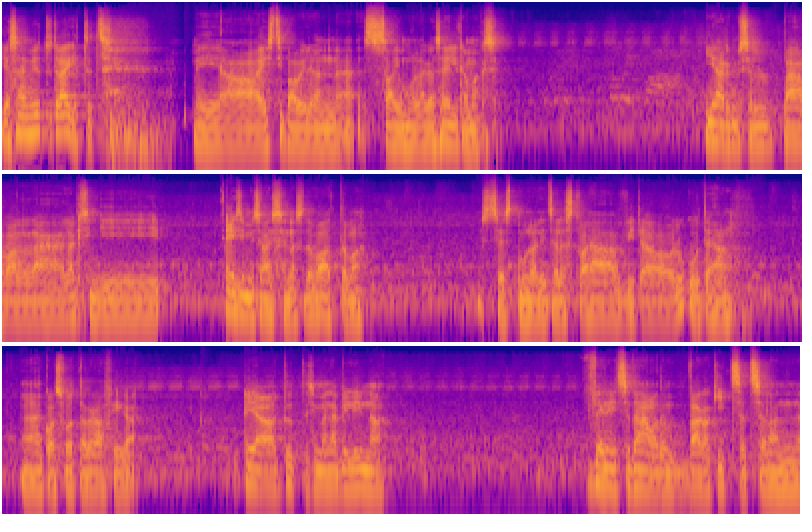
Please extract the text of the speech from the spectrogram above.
ja saime jutud räägitud. Ja Eesti paviljon sai mulle ka selgemaks. järgmisel päeval läksingi esimese asjana seda vaatama. sest mul oli sellest vaja videolugu teha koos fotograafiga. ja tutvusime läbi linna Veneetsia tänavad on väga kitsad, seal on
